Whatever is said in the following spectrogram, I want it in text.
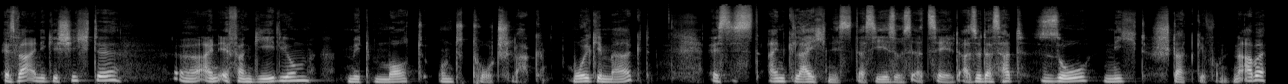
es war eine Geschichte, äh, ein Evangelium mit Mord und Totschlag. Wohlgemerkt, es ist ein Gleichnis, das Jesus erzählt. Also das hat so nicht stattgefunden. Aber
